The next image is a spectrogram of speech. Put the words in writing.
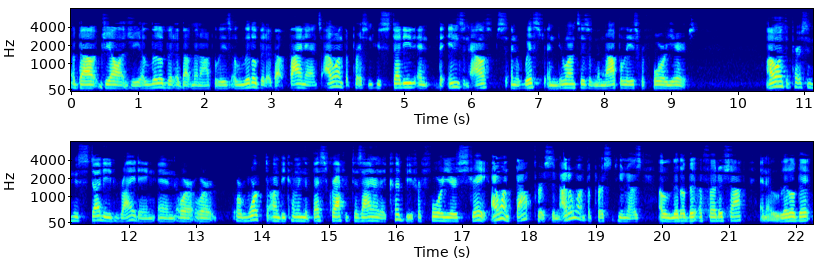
about geology, a little bit about monopolies, a little bit about finance. I want the person who studied and the ins and outs and wisps and nuances of monopolies for four years. I want the person who studied writing and or or or worked on becoming the best graphic designer they could be for four years straight. I want that person. I don't want the person who knows a little bit of Photoshop and a little bit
